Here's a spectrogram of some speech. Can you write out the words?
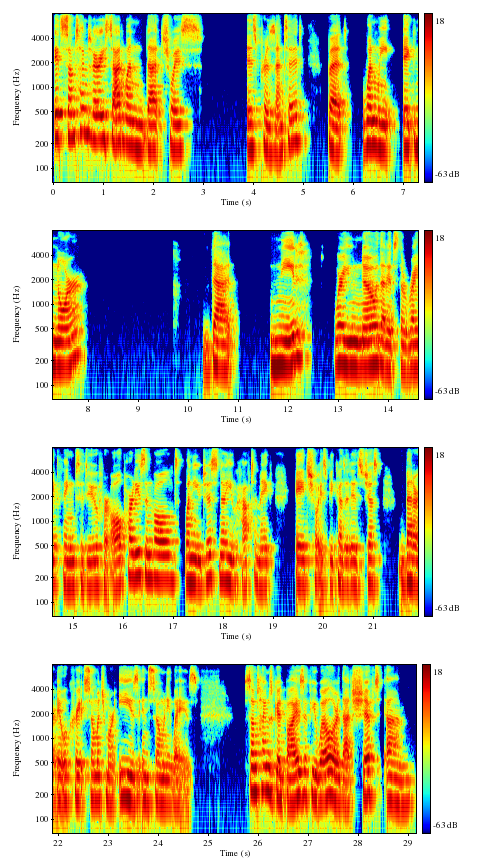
it's sometimes very sad when that choice is presented, but when we ignore that need where you know that it's the right thing to do for all parties involved, when you just know you have to make a choice because it is just better, it will create so much more ease in so many ways. Sometimes goodbyes, if you will, or that shift um,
